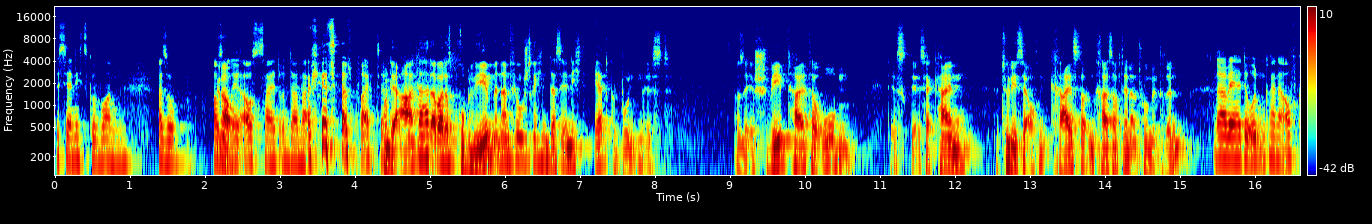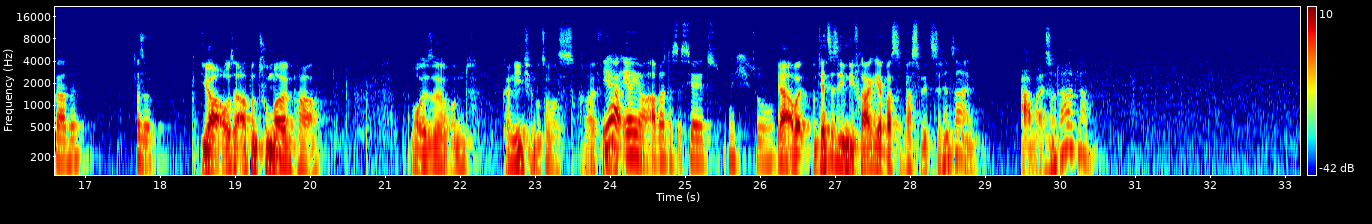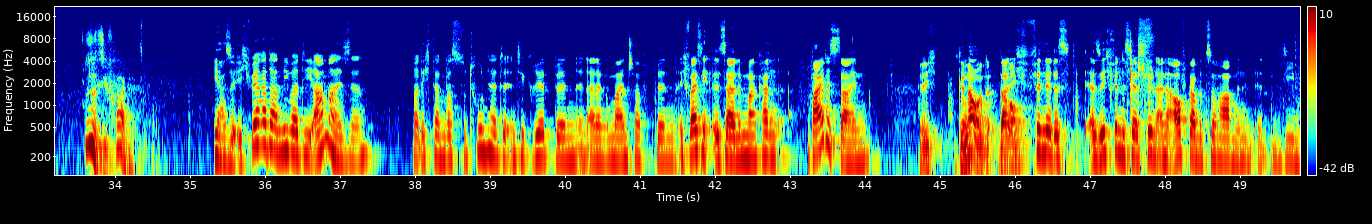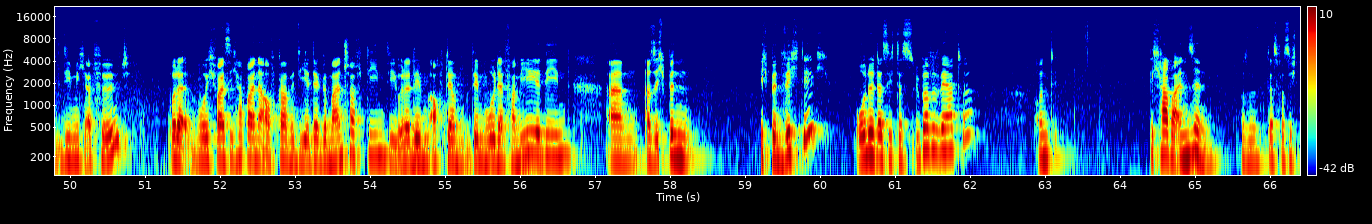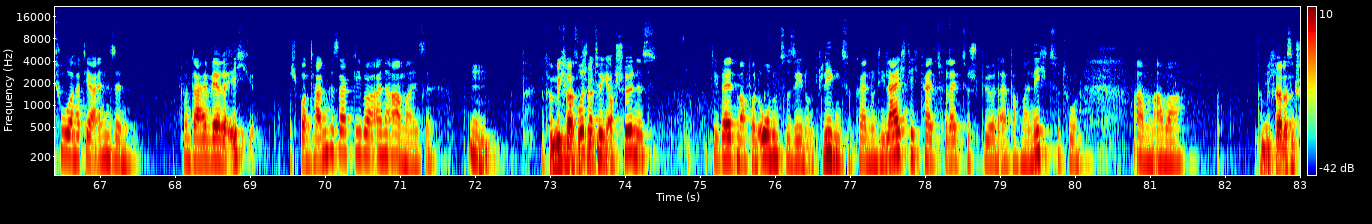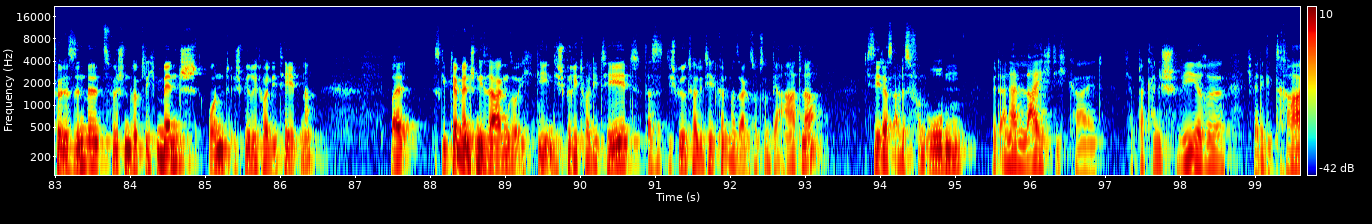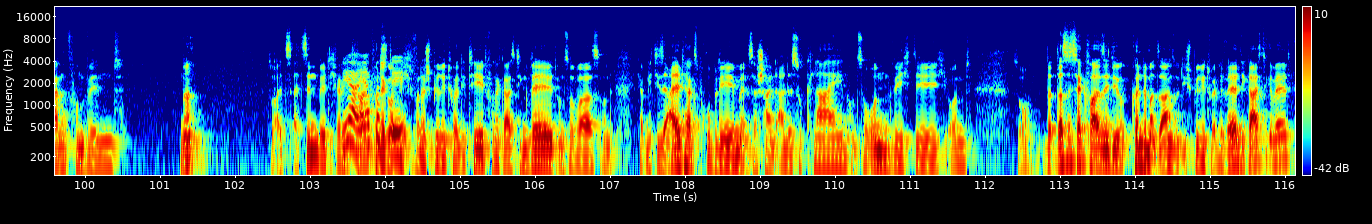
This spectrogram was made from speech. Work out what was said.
ist ja nichts gewonnen. Also außer Genau. eine Auszeit und danach geht es dann weiter. und der Adler hat aber das Problem, in Anführungsstrichen, dass er nicht erdgebunden ist. Also er schwebt halt da oben. Der ist, der ist ja kein, natürlich ist er auch ein Kreislauf, im Kreislauf der Natur mit drin. Na, aber er hätte unten keine Aufgabe. Also, Ja, außer ab und zu mal ein paar Mäuse und Kaninchen und sowas greifen. ja, ne? ja, ja, aber das ist ja jetzt nicht so. Ja, aber und jetzt ist eben die Frage, ja, was, was willst du denn sein? Ameise oder Adler? Das ist jetzt die Frage. Ja, also ich wäre dann lieber die Ameise, weil ich dann was zu tun hätte, integriert bin, in einer Gemeinschaft bin. Ich weiß nicht, es sei denn, man kann beides sein. Ja, ich, So, genau, darauf, ich finde das, also ich finde es ja schön, eine Aufgabe zu haben, die, die mich erfüllt. Oder wo ich weiß, ich habe eine Aufgabe, die der Gemeinschaft dient, die oder dem auch der, dem Wohl der Familie dient. Ähm, also ich bin, ich bin wichtig, ohne dass ich das überbewerte. Und ich habe einen Sinn. Also das, was ich tue, hat ja einen Sinn. Von daher wäre ich spontan gesagt lieber eine Ameise. für mich war es Obwohl es schön- natürlich auch schön ist, die Welt mal von oben zu sehen und fliegen zu können und die Leichtigkeit vielleicht zu spüren, einfach mal nichts zu tun. Ähm, aber Für mich war das ein schönes Sinnbild zwischen wirklich Mensch und Spiritualität. Ne? Weil es gibt ja Menschen, die sagen, so, ich gehe in die Spiritualität. Das ist die Spiritualität, könnte man sagen, sozusagen der Adler. Ich sehe das alles von oben mit einer Leichtigkeit. Ich habe da keine Schwere, ich werde getragen vom Wind. Ne? So als, als Sinnbild. Ich werde Ja, getragen ja, von, der Gott, von der Spiritualität, von der geistigen Welt und sowas. Und ich habe nicht diese Alltagsprobleme, es erscheint alles so klein und so unwichtig und so. Da- Das ist ja quasi, die, könnte man sagen, so die spirituelle Welt, die geistige Welt.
